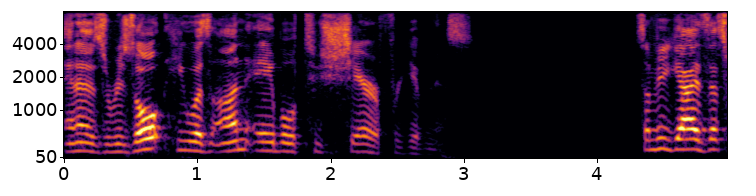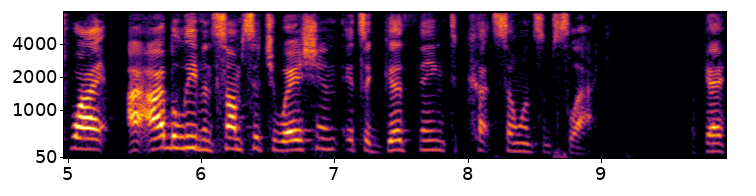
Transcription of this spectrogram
And as a result, he was unable to share forgiveness. Some of you guys, that's why I, I believe in some situation it's a good thing to cut someone some slack. Okay?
